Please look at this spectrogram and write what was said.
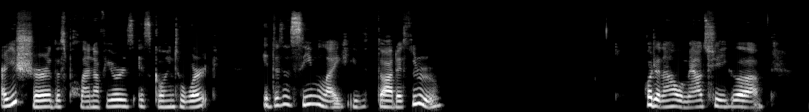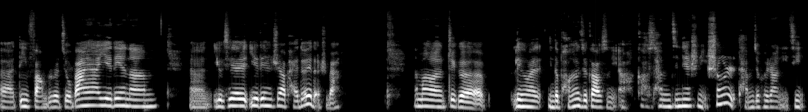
Are you sure this plan of yours is going to work? It doesn't seem like you've thought it through. 或者呢，我们要去一个呃地方，比如说酒吧呀、夜店呐，嗯，有些夜店是要排队的，是吧？那么这个。另外，你的朋友就告诉你啊，告诉他们今天是你生日，他们就会让你进。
